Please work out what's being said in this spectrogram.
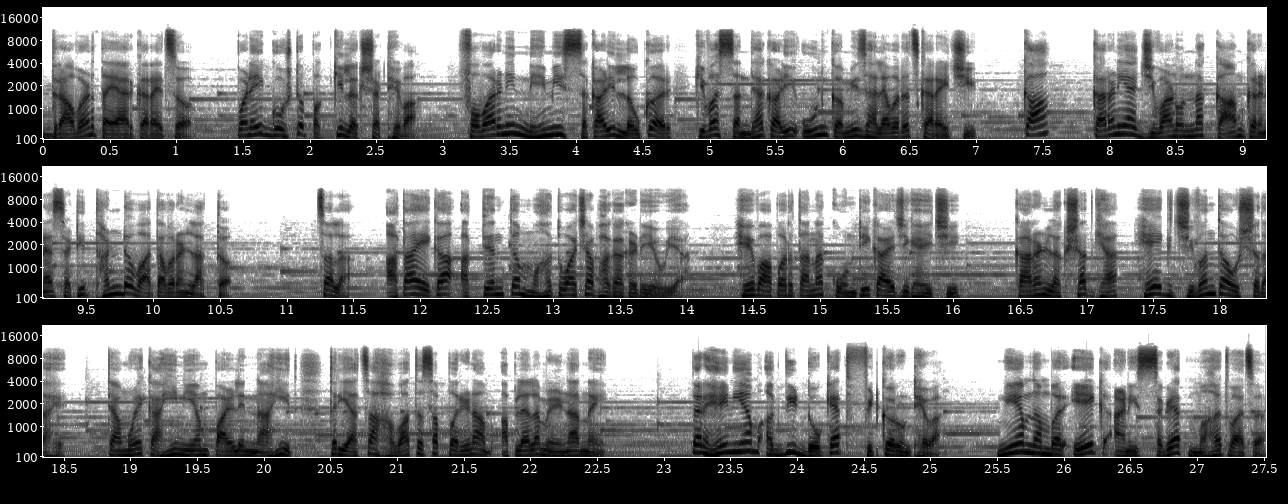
द्रावण तयार करायचं. पण एक गोष्ट पक्की लक्षात ठेवा. फवारणी नेहमी सकाळी लवकर किंवा संध्याकाळी ऊन कमी झाल्यावरच करायची. का? कारण या जीवाणूंना काम करण्यासाठी थंड वातावरण लागतं. चला आता एका अत्यंत महत्त्वाच्या भागाकडे येऊया. हे वापरताना कोणती काळजी घ्यायची? कारण लक्षात घ्या हे एक जिवंत औषध आहे. त्यामुळे काही नियम पाळले नाहीत तर याचा हवा तसा परिणाम आपल्याला मिळणार नाही. तर हे नियम अगदी डोक्यात फिट करून ठेवा. नियम नंबर एक आणि सगळ्यात महत्त्वाचं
